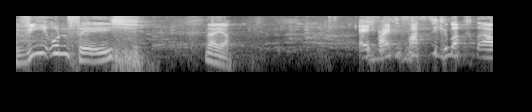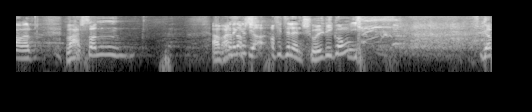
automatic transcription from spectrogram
Wie unfähig. Naja. Ich weiß nicht, was die gemacht haben. War schon. Aber war das auch die offizielle Entschuldigung? Ich Ja,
